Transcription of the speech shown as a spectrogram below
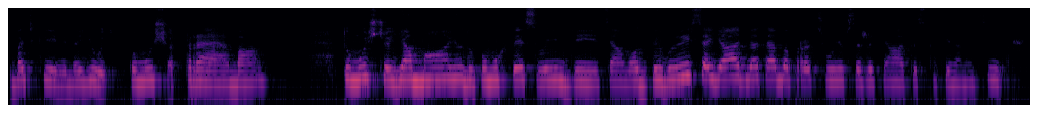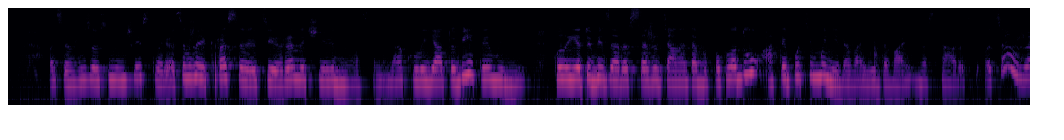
батьки віддають тому, що треба, тому що я маю допомогти своїм дітям, от дивися, я для тебе працюю все життя, ти скотіна не ціниш. Оце вже зовсім інша історія. Це вже якраз е, ці риночні відносини, да? коли я тобі, ти мені. Коли я тобі зараз все життя на тебе покладу, а ти потім мені давай віддавай на старості. Оце вже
